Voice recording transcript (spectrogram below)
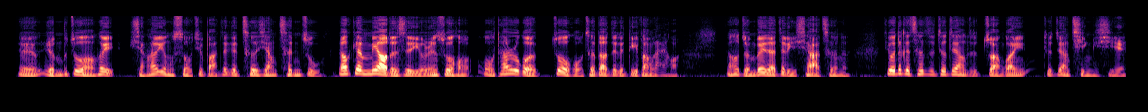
呃忍不住啊，会想要用手去把这个车厢撑住。然后更妙的是，有人说哈，哦，他如果坐火车到这个地方来哈，然后准备在这里下车呢。结果那个车子就这样子转弯，就这样倾斜，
